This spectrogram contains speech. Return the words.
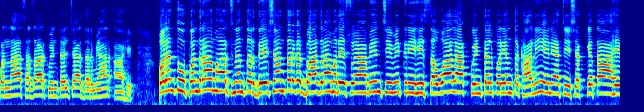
पन्नास हजार क्विंटलच्या दरम्यान आहे. परंतु पंधरा मार्च नंतर देशांतर्गत बाजारामध्ये सोयाबीनची विक्री ही सव्वा लाख क्विंटल पर्यंत खाली येण्याची शक्यता आहे.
